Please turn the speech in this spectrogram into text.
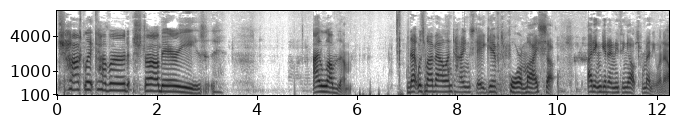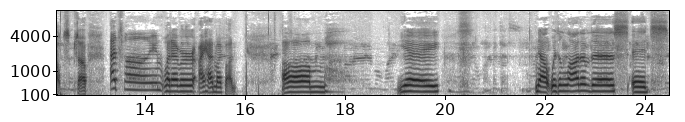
Chocolate covered strawberries. I love them. That was my Valentine's Day gift for myself. I didn't get anything else from anyone else. So that's fine. Whatever. I had my fun. Um yay. Now, with a lot of this, it's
